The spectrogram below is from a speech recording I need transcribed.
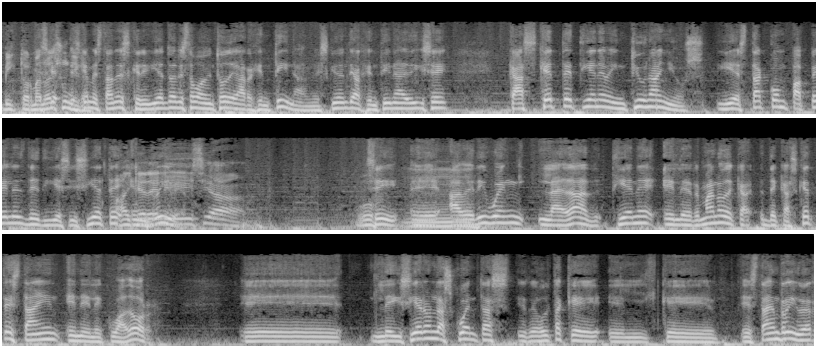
Víctor Manuel es, que, es que me están escribiendo en este momento de Argentina. Me escriben de Argentina y dice, Casquete tiene 21 años y está con papeles de 17 ¡Ay, en qué River. delicia! Sí, eh, Mm. averigüen la edad. Tiene el hermano de, de Casquete, está en, en el Ecuador. Eh, le hicieron las cuentas y resulta que el que está en River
